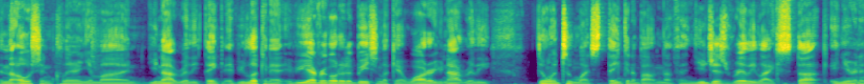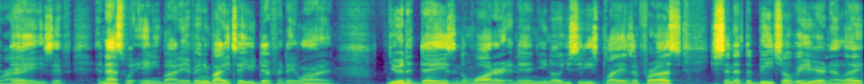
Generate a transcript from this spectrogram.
and the ocean clearing your mind. You're not really thinking. If you're looking at, if you ever go to the beach and look at water, you're not really doing too much thinking about nothing. You just really like stuck and you're in a Right. daze. If and that's what anybody. If anybody tell you different, they lying. You're in a daze in the water, and then you know you see these planes. And for us, you're sitting at the beach over here in LA,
